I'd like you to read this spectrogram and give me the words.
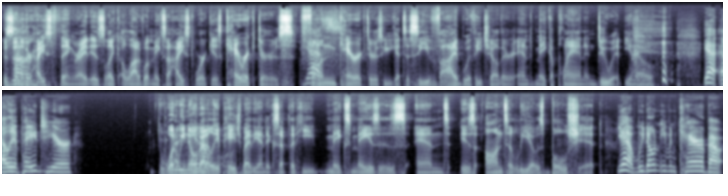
this is another um, heist thing, right? Is like a lot of what makes a heist work is characters, fun characters who you get to see vibe with each other and make a plan and do it. You know, Yeah, Elliot Page here. what do Uh, we know you about know- Elliot Page by the end, except that he makes mazes and is on to Leo's bullshit. Yeah, we don't even care about.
